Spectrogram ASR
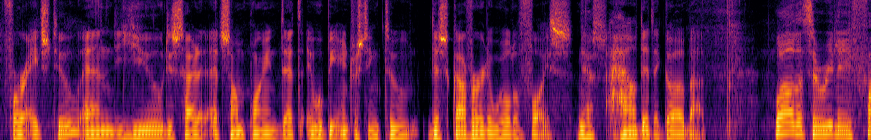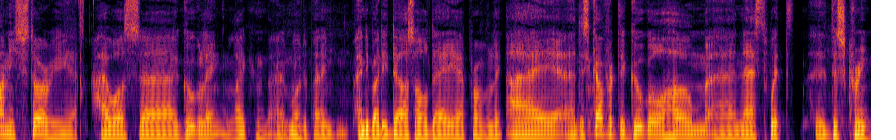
for H2, and you decided at some point that it would be interesting to discover the world of voice. Yes. How did it go about? Well, that's a really funny story. I was uh, Googling, like uh, anybody does all day, uh, probably. I uh, discovered the Google Home uh, Nest with uh, the screen.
